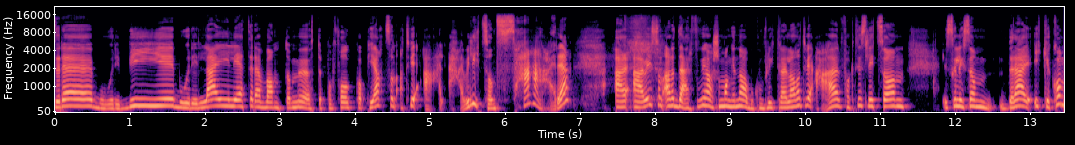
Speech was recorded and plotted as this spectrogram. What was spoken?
tettere, bor i byer, bor i leiligheter, er vant til å møte på folk på piazzaen, at vi er, er vi litt sånn sære? Er, er, vi sånn, er det derfor vi har så mange nabokonflikter her i landet? At vi er faktisk litt sånn vi skal liksom dreie Ikke kom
